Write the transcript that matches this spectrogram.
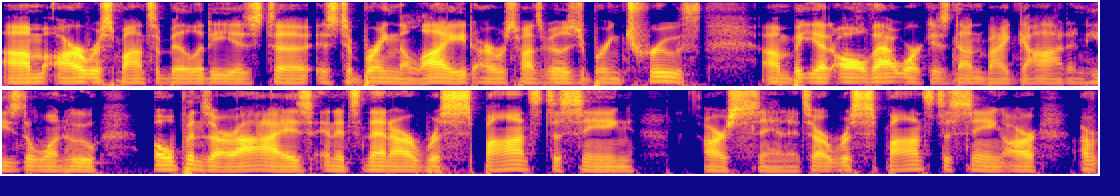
Um, our responsibility is to is to bring the light. Our responsibility is to bring truth. Um, but yet, all that work is done by God, and He's the one who opens our eyes, and it's then our response to seeing our sin. It's our response to seeing our, our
